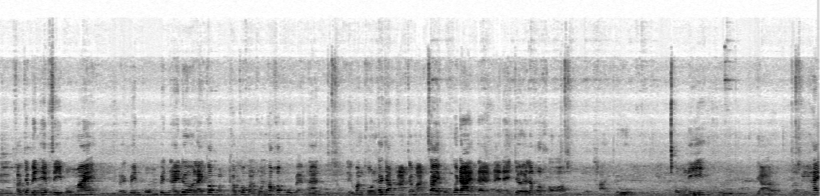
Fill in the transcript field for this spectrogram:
คือเขาจะเป็น FC ผมไหมเขาเป็นผมเป็นไอดอลอะไรก็เขาก็บางคนเขาก็พูดแบบนั้น หรือบางคนเขาจะอาจจะหมั่นไส้ผมก็ได้แต่ไหนๆเจอแล้วก็ขอถ่ายรูป ตรงนี้อย่าให้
